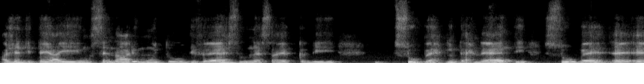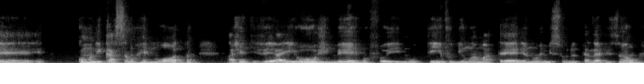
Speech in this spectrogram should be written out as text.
a gente tem aí um cenário muito diverso nessa época de super internet, super é, é, comunicação remota. A gente vê aí hoje mesmo, foi motivo de uma matéria numa emissora de televisão,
